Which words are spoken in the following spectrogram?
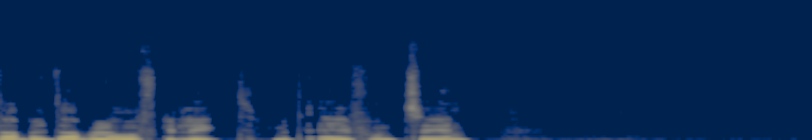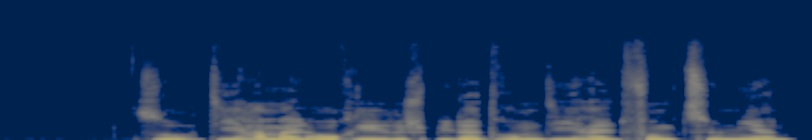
Double-Double aufgelegt mit 11 und 10. So, die haben halt auch ihre Spieler drum, die halt funktionieren.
